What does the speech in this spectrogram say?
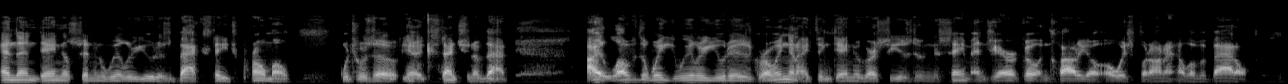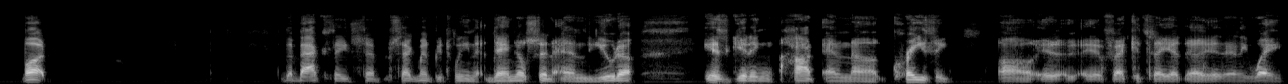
and then Danielson and Wheeler Yuta's backstage promo, which was a extension of that. I love the way Wheeler Yuta is growing, and I think Daniel Garcia is doing the same. And Jericho and Claudio always put on a hell of a battle, but the backstage se- segment between Danielson and Yuta is getting hot and uh, crazy. Uh, if I could say it uh, in any way,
